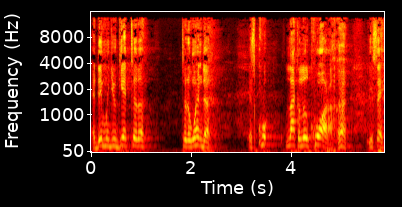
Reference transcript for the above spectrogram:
and then when you get to the to the window, it's qu- like a little quarter. you say,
